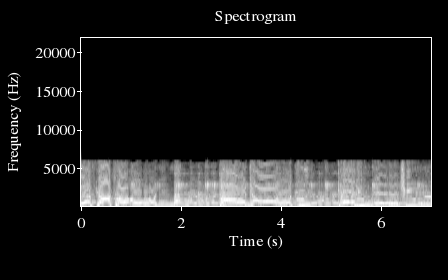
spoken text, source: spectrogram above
爱不要做人啊！高桥子开路为亲，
